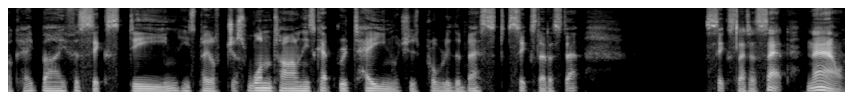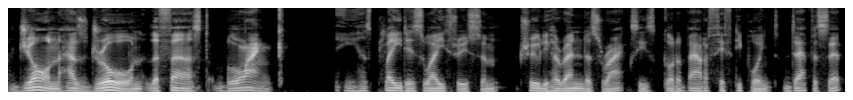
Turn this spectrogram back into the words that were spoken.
Okay, bye for 16. He's played off just one tile and he's kept retain, which is probably the best six-letter step. Six-letter set. Now, John has drawn the first blank. He has played his way through some truly horrendous racks. He's got about a 50-point deficit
